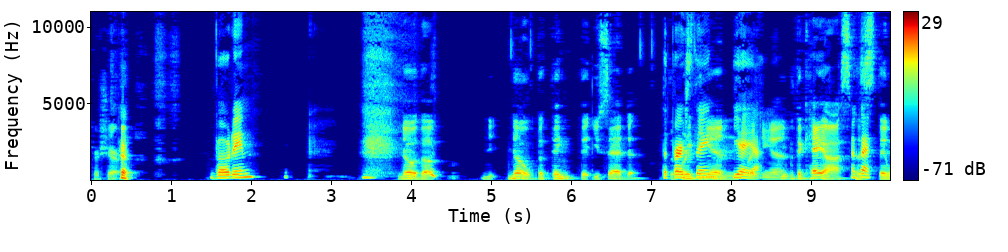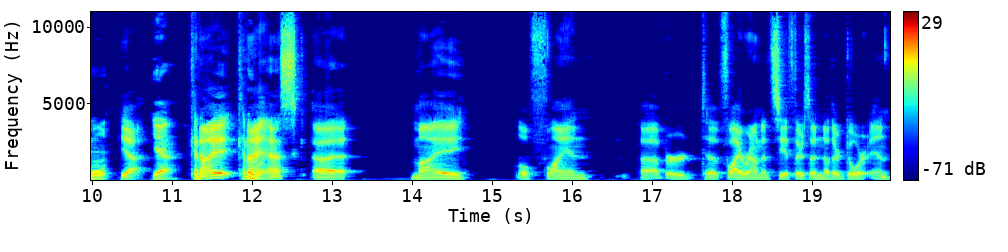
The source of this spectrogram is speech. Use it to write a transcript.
for sure. Voting? no, the no, the thing that you said The, The first breaking thing? in, yeah, yeah. breaking in. the chaos. Okay. they won't. Yeah. Yeah, Can I can I Totally. ask uh my little flying uh bird to fly around and see if there's another door in?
